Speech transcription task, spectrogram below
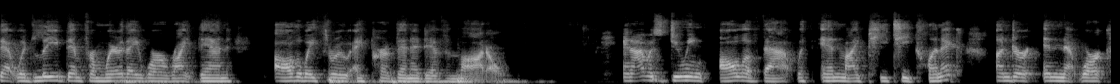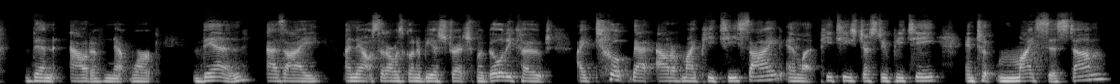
that would lead them from where they were right then all the way through a preventative model. And I was doing all of that within my PT clinic under in network, then out of network. Then, as I announced that I was going to be a stretch mobility coach, I took that out of my PT side and let PTs just do PT and took my system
